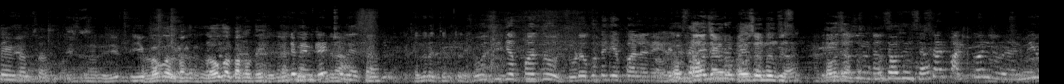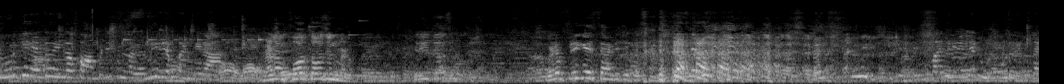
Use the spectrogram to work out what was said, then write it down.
చెప్తే ఏంటండి సార్. లోకల్ లోకల్ పక్కది అంటే మేము రేట్ చూడలేదు సార్. చూసి చెప్పొద్దు చూడకుండా చెప్పాలని. Thousand rupees sir thousand two thousand sir. Sir? పట్టుకొని చూడండి. మీ ఊరికి ఏదో ఇంకా కాంపిటీషన్ లాగా. మీరు చెప్పండి మీరా madam four thousand madam. Madam ఫ్రీగా ఇస్తా అంటే చెప్పేస్తాను. మూడు ఇట్లా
